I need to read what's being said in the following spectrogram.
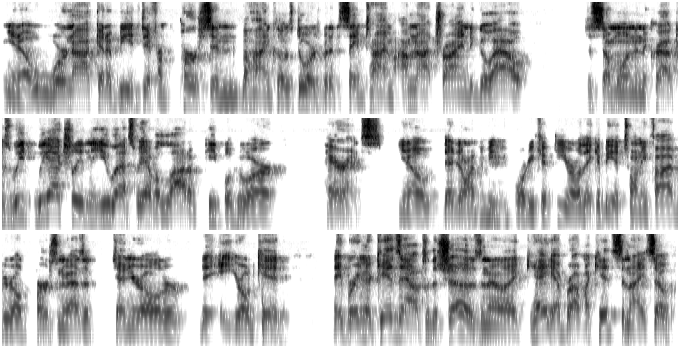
You know, we're not going to be a different person behind closed doors, but at the same time, I'm not trying to go out to someone in the crowd because we we actually in the U.S. we have a lot of people who are parents. You know, they don't have to be mm-hmm. 40, 50 year old. They could be a 25 year old person who has a 10 year old or the eight year old kid. They bring their kids out to the shows and they're like, hey, I brought my kids tonight. So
